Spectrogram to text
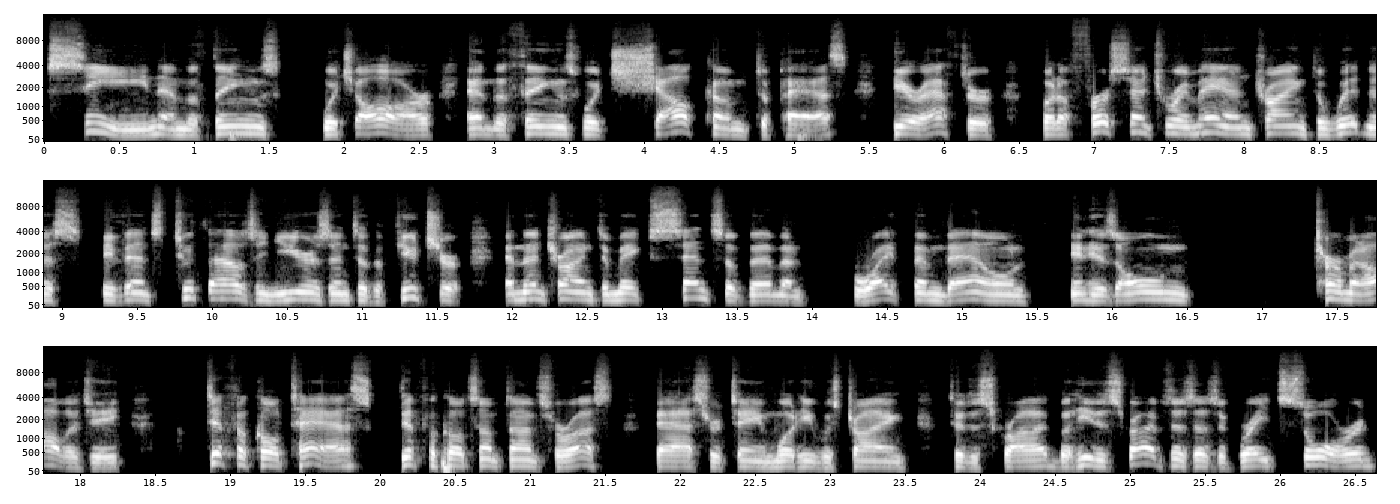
seen and the things which are and the things which shall come to pass hereafter but a first century man trying to witness events 2,000 years into the future and then trying to make sense of them and write them down in his own terminology. Difficult task, difficult sometimes for us to ascertain what he was trying to describe, but he describes this as a great sword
